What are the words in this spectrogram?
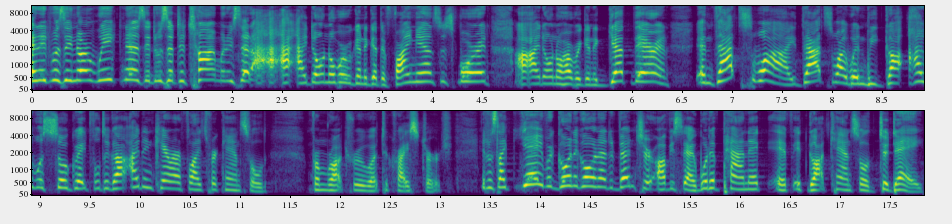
And it was in our weakness. It was at the time when we said, I, I, I don't know where we're going to get the finances for it. I, I don't know how we're going to get there. And, and that's why, that's why when we got, I was so grateful to God. I didn't care our flights were canceled from Rotorua uh, to Christchurch. It was like, yay, we're going to go on an adventure. Obviously, I would have panicked if it got canceled today.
